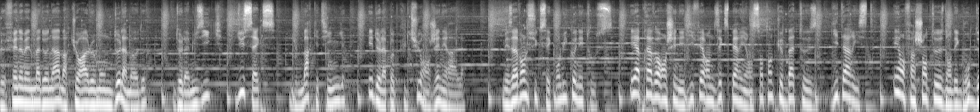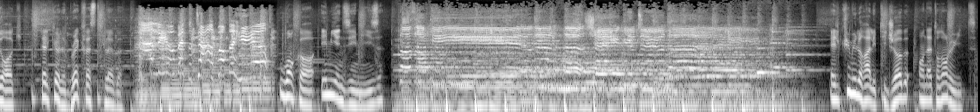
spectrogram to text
le phénomène Madonna marquera le monde de la mode, de la musique, du sexe, du marketing et de la pop culture en général. Mais avant le succès qu'on lui connaît tous, et après avoir enchaîné différentes expériences en tant que batteuse, guitariste et enfin chanteuse dans des groupes de rock tels que le Breakfast Club ou encore Amy and the Emmys, elle cumulera les petits jobs en attendant le 8.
